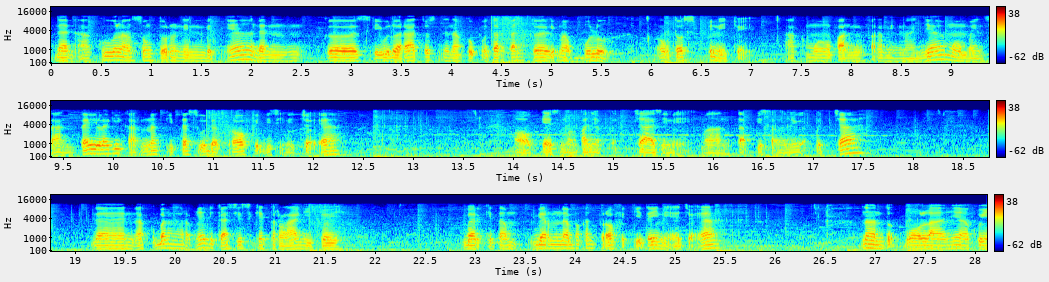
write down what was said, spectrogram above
Dan aku langsung turunin bednya dan ke 1200 dan aku putarkan ke 50 auto spin cuy. Aku mau farming farming aja mau main santai lagi karena kita sudah profit di sini cok ya. Oke semangkanya pecah sini. Mantap pisang juga pecah. Dan aku berharapnya dikasih skater lagi cuy. Biar kita biar mendapatkan profit kita ini aja ya. Nah untuk polanya aku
